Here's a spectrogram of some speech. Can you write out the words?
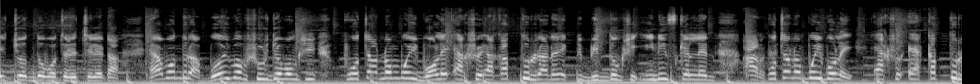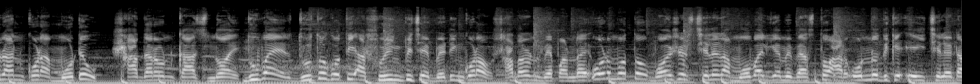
এই চোদ্দ বছরের ছেলেটা। হ্যাঁ বন্ধুরা, বৈভব সূর্যবংশী পঁচানব্বই বলে একশো একাত্তর রানের একটি বিধ্বংসী ইনিংস খেললেন আর পঁচানব্বই বলে একশো একাত্তর রান করা মোটেও সাধারণ কাজ নয়। দুবাইয়ের দ্রুত গতি আর সুইং পিচে ব্যাটিং করাও সাধারণ ব্যাপার নয়। ওর মতো বয়সের ছেলেরা মোবাইল গেমে ব্যস্ত, আর অন্যদিকে এই ছেলেটা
